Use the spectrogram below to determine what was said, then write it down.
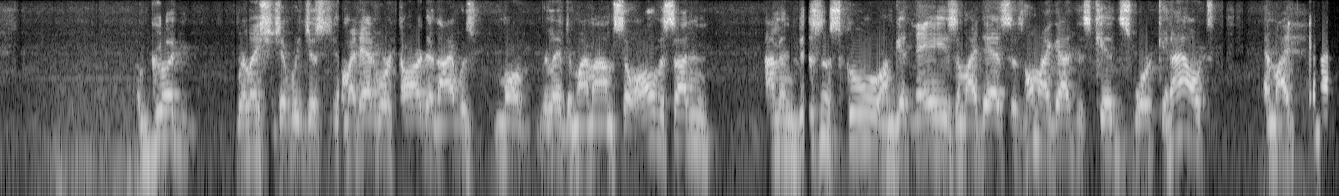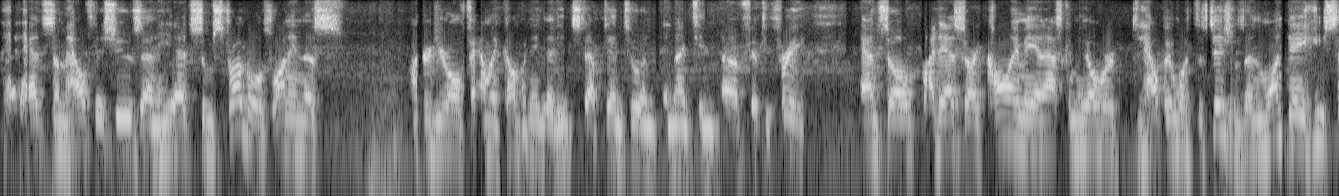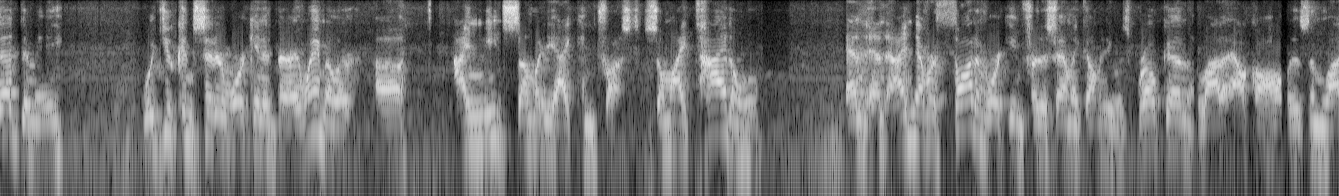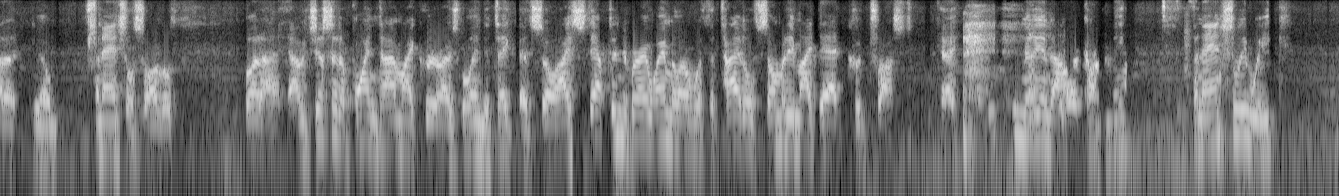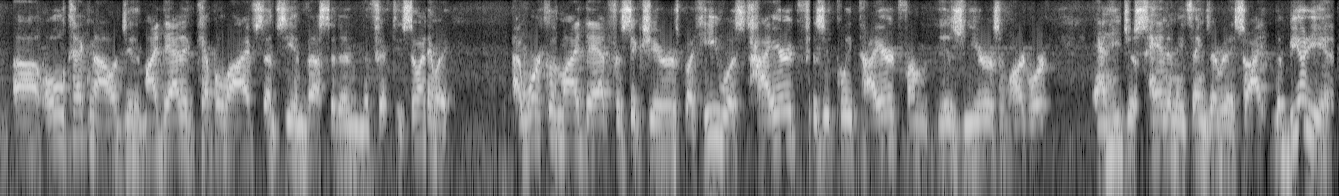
a good relationship. We just, you know, my dad worked hard, and I was more related to my mom. So all of a sudden, I'm in business school. I'm getting A's, and my dad says, "Oh my God, this kid's working out." And my dad had some health issues, and he had some struggles running this hundred-year-old family company that he'd stepped into in, in 1953. And so my dad started calling me and asking me over to help him with decisions. And one day he said to me, "Would you consider working at Barry Wehmiller? Uh, I need somebody I can trust." So my title and and I never thought of working for this family company. It was broken, a lot of alcoholism, a lot of you know financial struggles. But I, I, was just at a point in time in my career I was willing to take that. So I stepped into Barry Wehmiller with the title "Somebody My Dad Could Trust." Okay, million dollar company, financially weak, uh, old technology that my dad had kept alive since he invested in the 50s. So anyway. I worked with my dad for six years, but he was tired, physically tired from his years of hard work and he just handed me things every day. So I, the beauty, of it,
